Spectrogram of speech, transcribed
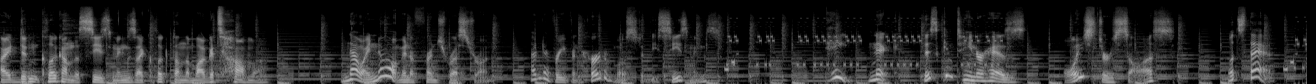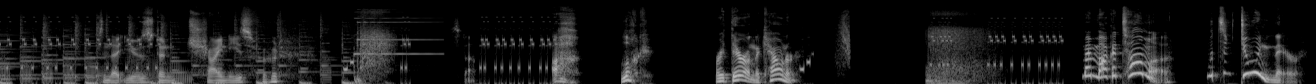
I didn't click on the seasonings, I clicked on the Magatama. Now I know I'm in a French restaurant. I've never even heard of most of these seasonings. Hey, Nick, this container has oyster sauce. What's that? Isn't that used in Chinese food? Stop. Ah, look! Right there on the counter. My Magatama! What's it doing there?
